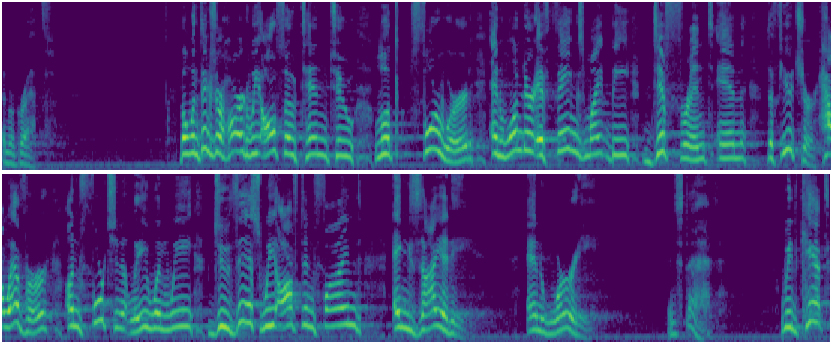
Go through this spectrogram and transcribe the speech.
and regret. But when things are hard, we also tend to look forward and wonder if things might be different in the future. However, unfortunately, when we do this, we often find anxiety and worry instead. We can't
